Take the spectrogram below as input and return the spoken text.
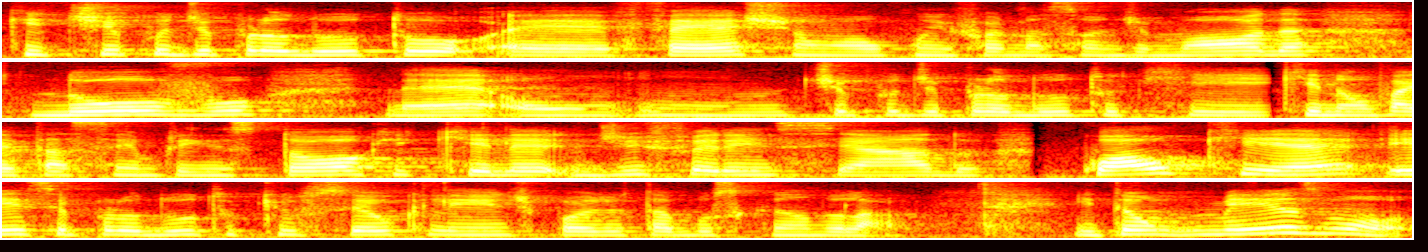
que tipo de produto é, fashion ou com informação de moda novo, né, um, um tipo de produto que, que não vai estar sempre em estoque, que ele é diferenciado. Qual que é esse produto que o seu cliente pode estar buscando lá? Então, mesmo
